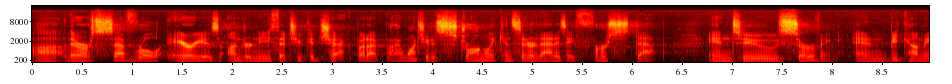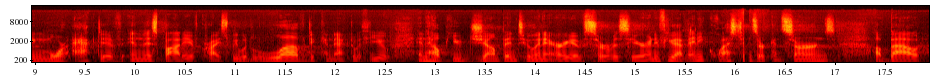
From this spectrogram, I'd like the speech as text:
Uh, there are several areas underneath that you could check, but I, but I want you to strongly consider that as a first step into serving and becoming more active in this body of Christ. We would love to connect with you and help you jump into an area of service here. And if you have any questions or concerns about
